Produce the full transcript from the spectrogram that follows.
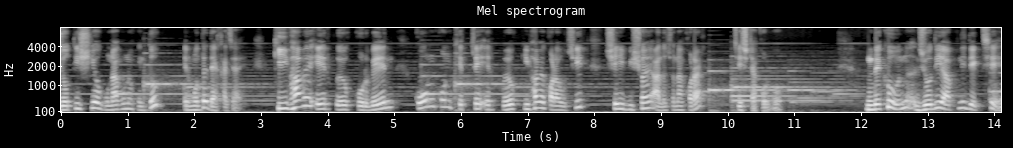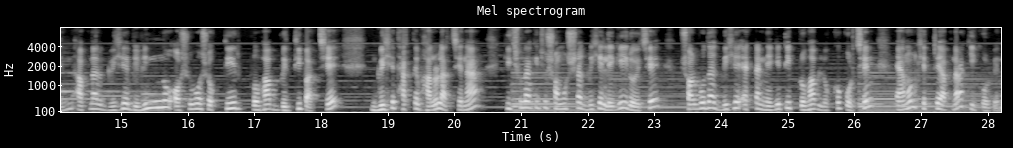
জ্যোতিষীয় গুণাগুণও কিন্তু এর মধ্যে দেখা যায়। কীভাবে এর প্রয়োগ করবেন, কোন কোন ক্ষেত্রে এর প্রয়োগ কীভাবে করা উচিত, সেই বিষয়ে আলোচনা করার চেষ্টা করব। দেখুন, যদি আপনি দেখছেন আপনার গৃহে বিভিন্ন অশুভ শক্তির প্রভাব বৃদ্ধি পাচ্ছে, গৃহে থাকতে ভালো লাগছে না, কিছু না কিছু সমস্যা গৃহে লেগেই রয়েছে, সর্বদা গৃহে একটা নেগেটিভ প্রভাব লক্ষ্য করছেন, এমন ক্ষেত্রে আপনারা কি করবেন?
